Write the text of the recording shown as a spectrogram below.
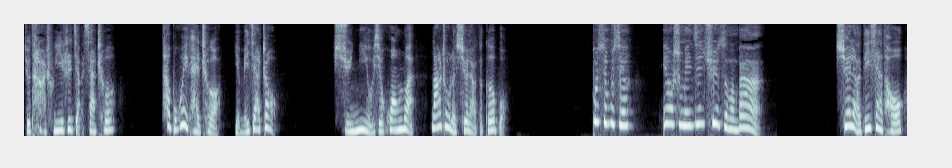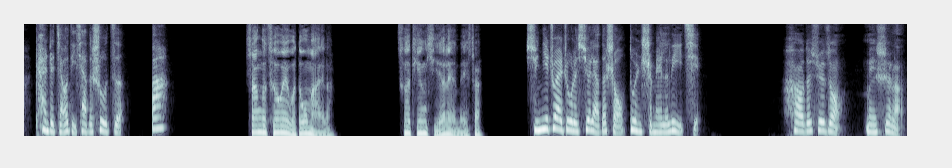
就踏出一只脚下车。他不会开车，也没驾照。许逆有些慌乱，拉住了薛了的胳膊。不行不行，要是没进去怎么办？薛了低下头看着脚底下的数字八。三个车位我都买了，车停斜了也没事。许逆拽住了薛了的手，顿时没了力气。好的，薛总。没事了，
